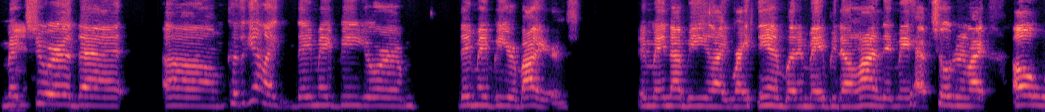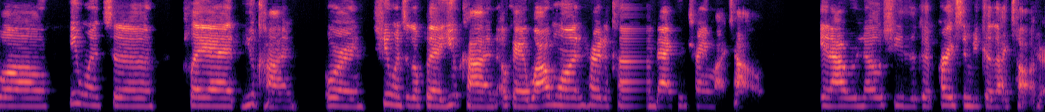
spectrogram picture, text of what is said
Make Mhm. sure that um because again, like they may be your they may be your buyers. It may not be like right then, but it may be down the line. They may have children like, oh well, he went to play at UConn or she went to go play at UConn. Okay, well I want her to come back and train my child. And I would know she's a good person because I taught her.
